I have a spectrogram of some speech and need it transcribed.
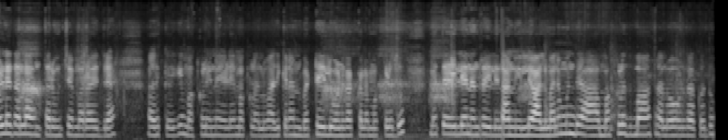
ಒಳ್ಳೆಯದಲ್ಲ ಅಂತಾರೆ ಹುಂಚೆ ಮರ ಇದ್ದರೆ ಅದಕ್ಕಾಗಿ ಮಕ್ಕಳು ಇನ್ನೂ ಎಳೆ ಮಕ್ಕಳಲ್ವ ಅದಕ್ಕೆ ನಾನು ಬಟ್ಟೆ ಇಲ್ಲಿ ಒಣಗಾಕಲ್ಲ ಮಕ್ಕಳದ್ದು ಮತ್ತು ಇಲ್ಲೇನಂದರೆ ಇಲ್ಲಿ ನಾನು ಇಲ್ಲೇ ಅಲ್ಲಿ ಮನೆ ಮುಂದೆ ಆ ಮಕ್ಳದ್ದು ಮಾತ್ರ ಅಲ್ವ ಒಣಗಾಕೋದು?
